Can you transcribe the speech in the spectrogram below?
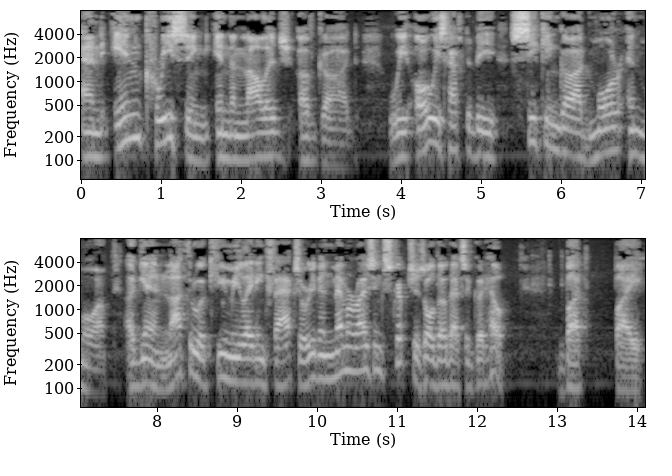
and increasing in the knowledge of God. We always have to be seeking God more and more. Again, not through accumulating facts or even memorizing scriptures, although that's a good help, but by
